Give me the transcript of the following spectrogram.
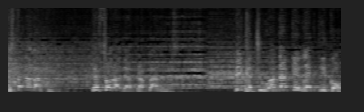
Están abajo. Es hora de atraparlos. Pikachu, ataque eléctrico.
